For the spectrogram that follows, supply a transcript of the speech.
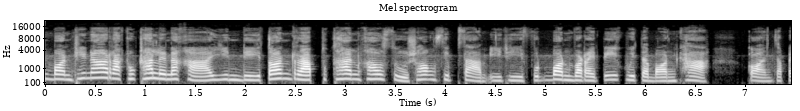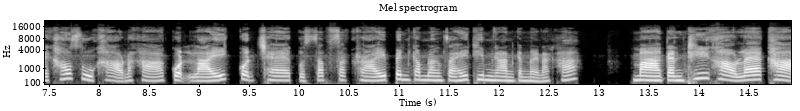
นบอลที่น่ารักทุกท่านเลยนะคะ ยินดีต้อนรับทุกท่านเข้าสู่ช่อง 13 ET ฟุตบอลวาไรตี้คุยแต่บอลค่ะ ก่อนจะไปเข้าสู่ข่าวนะคะ กดไลค์ กดแชร์ กด Subscribe เป็นกำลังใจให้ทีมงานกันหน่อยนะคะ มากันที่ข่าวแรกค่ะ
